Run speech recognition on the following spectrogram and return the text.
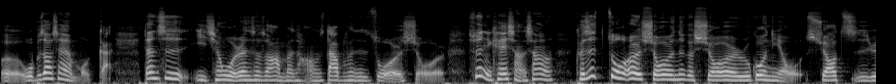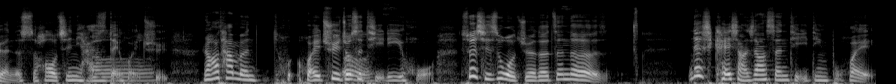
二，我不知道现在有没有改。但是以前我认识的时候，他们好像是大部分是做二休二，所以你可以想象，可是做二休二那个休二，如果你有需要支援的时候，其实你还是得回去。嗯、然后他们回回去就是体力活，嗯、所以其实我觉得真的。那可以想象，身体一定不会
